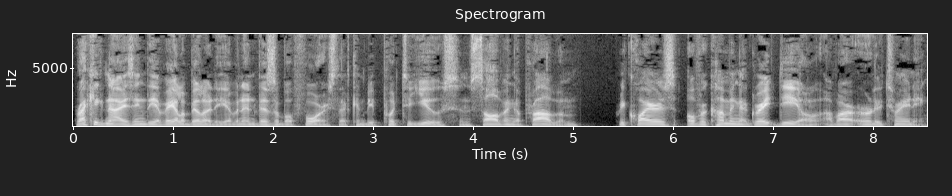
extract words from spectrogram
Recognizing the availability of an invisible force that can be put to use in solving a problem requires overcoming a great deal of our early training.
